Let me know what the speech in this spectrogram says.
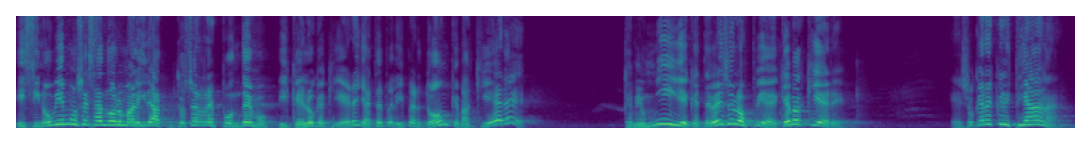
Y si no vemos esa normalidad, entonces respondemos, ¿y qué es lo que quiere? Ya te pedí perdón, ¿qué más quiere? Que me humille, que te bese los pies, ¿qué más quiere? Eso que eres cristiana.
